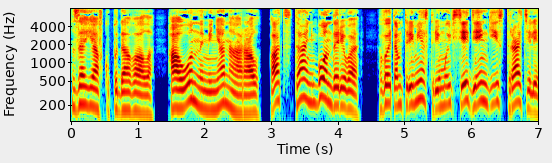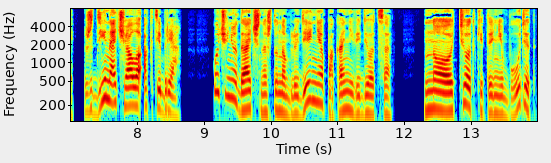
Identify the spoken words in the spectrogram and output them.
заявку подавала, а он на меня наорал. «Отстань, Бондарева! В этом триместре мы все деньги истратили. Жди начала октября». Очень удачно, что наблюдение пока не ведется. Но тетки-то не будет.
